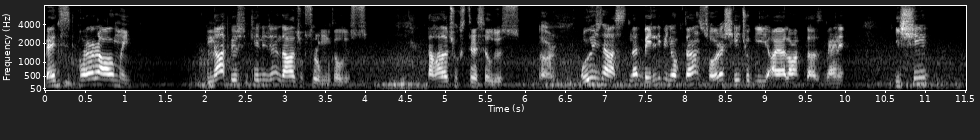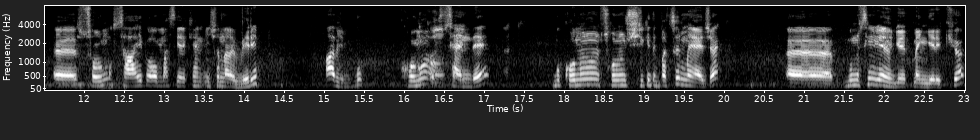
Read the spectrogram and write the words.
ben siz bu kararı almayın. Ne yapıyorsun? Kendi üzerine daha çok sorumluluk alıyorsun. Daha da çok stres alıyorsun. Doğru. O yüzden aslında belli bir noktadan sonra şeyi çok iyi ayarlamak lazım. Yani işi e, sorumluluk sahibi olması gereken insanlara verip abicim bu konu, Bu konu sende. Evet. Bu konunun sonucu şirketi batırmayacak. E, bunu senin yönetmen gerekiyor.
